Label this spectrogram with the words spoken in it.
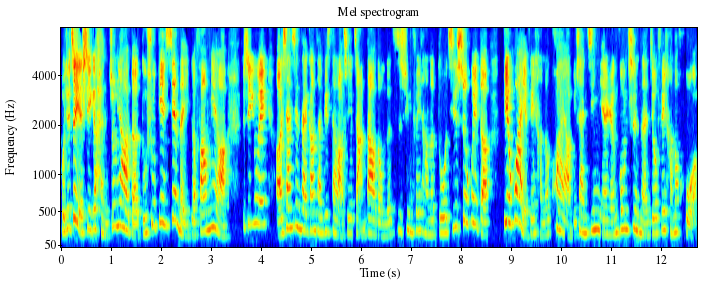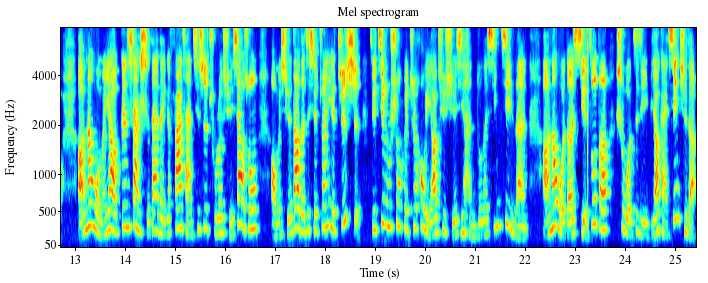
我觉得这也是一个很重要的读书变现的一个方面啊，就是因为呃，像现在刚才 Vista 老师也讲到的，我们的资讯非常的多，其实社会的变化也非常的快啊。比如像今年人工智能就非常的火啊，那我们要跟上时代的一个发展，其实除了学校中我们学到的这些专业知识，其实进入社会之后也要去学习很多的新技能啊。那我的写作呢，是我自己比较感兴趣的，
